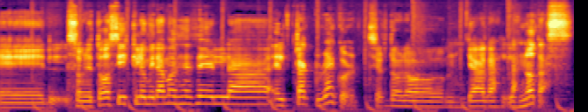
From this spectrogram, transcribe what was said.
Eh, sobre todo si es que lo miramos desde la- el track record, ¿cierto? Lo- ya las, las notas,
